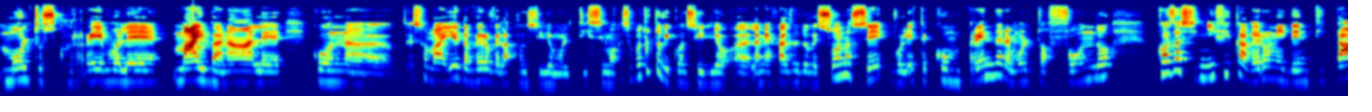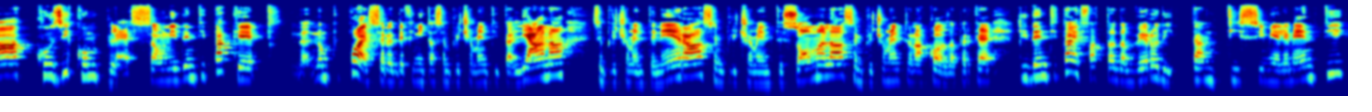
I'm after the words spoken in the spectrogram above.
molto scorrevole, mai banale, con eh, insomma io davvero ve la consiglio moltissimo. Soprattutto vi consiglio eh, la mia casa dove sono se volete comprendere molto a fondo cosa significa avere un'identità così complessa, un'identità che non può essere definita semplicemente italiana, semplicemente nera, semplicemente somala, semplicemente una cosa, perché l'identità è fatta davvero di tantissimi elementi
